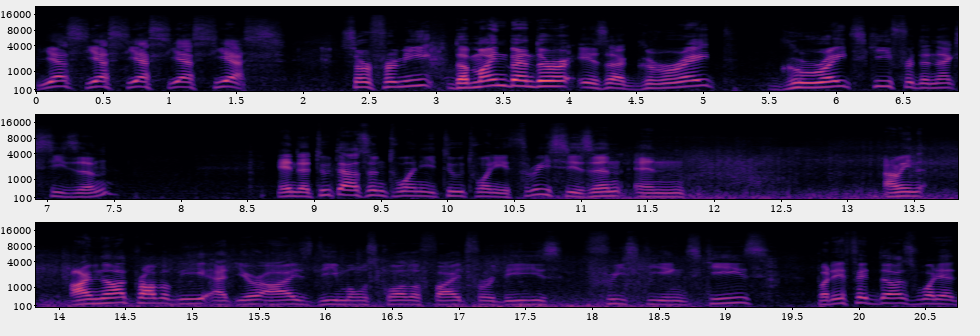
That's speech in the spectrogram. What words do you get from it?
yes, yes, yes, yes, yes. So for me, the Mindbender is a great, great ski for the next season. In the 2022-23 season, and I mean, I'm not probably at your eyes the most qualified for these free skiing skis, but if it does what it,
